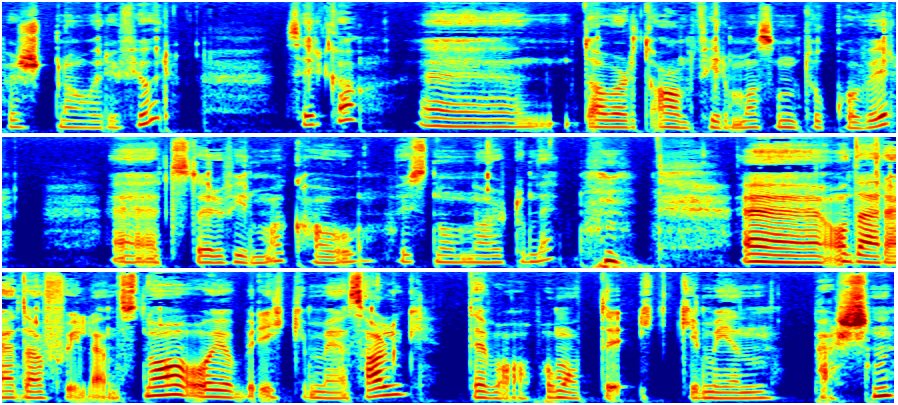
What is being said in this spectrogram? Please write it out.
Førsten av året i fjor, cirka. Eh, da var det et annet firma som tok over. Eh, et større firma, Kao, hvis noen har hørt om det. eh, og der er jeg da frilans nå, og jobber ikke med salg. Det var på en måte ikke min passion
